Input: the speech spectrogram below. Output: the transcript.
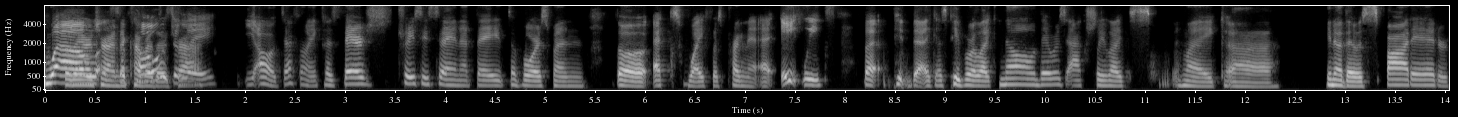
Well, so they're trying to cover their tracks. Yeah, oh, definitely. Because there's Traci saying that they divorced when the ex-wife was pregnant at eight weeks, but I guess people are like, no, there was actually like, like, uh, you know, there was spotted or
